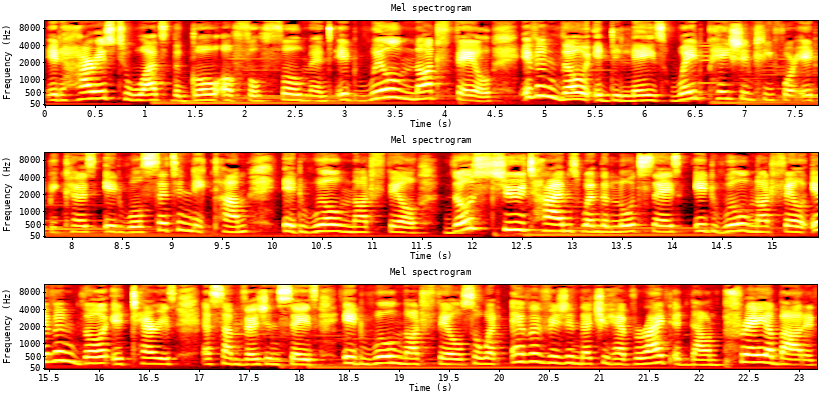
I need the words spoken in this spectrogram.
It hurries towards the goal of fulfillment. It will not fail. Even though it delays, wait patiently for it because it will certainly come. It will not fail. Those two times when the Lord says it will not fail, even though it tarries, as some version says, it will not fail. So, whatever vision that you have, write it down, pray about it.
